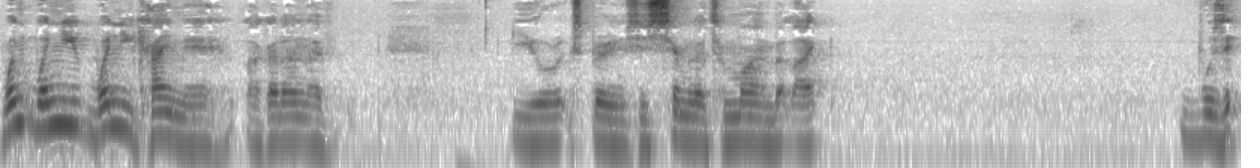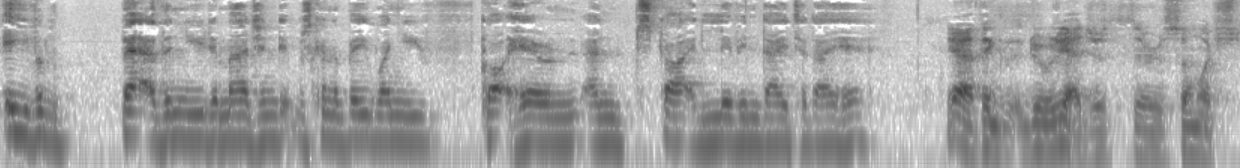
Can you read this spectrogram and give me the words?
When when you when you came here, like I don't know if your experience is similar to mine, but like, was it even better than you'd imagined it was going to be when you got here and, and started living day to day here? Yeah, I think there was- yeah, just there's so much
